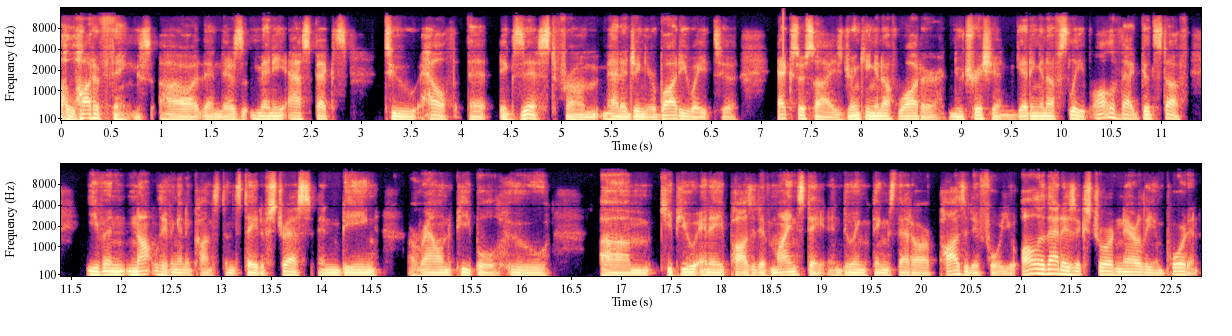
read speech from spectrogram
a, lot of things uh, and there's many aspects to health that exist from managing your body weight to exercise drinking enough water nutrition getting enough sleep all of that good stuff even not living in a constant state of stress and being around people who um, keep you in a positive mind state and doing things that are positive for you. All of that is extraordinarily important.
